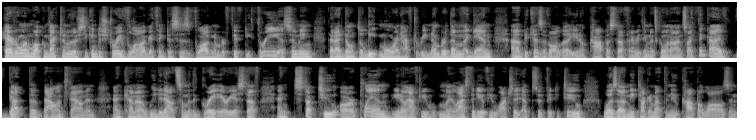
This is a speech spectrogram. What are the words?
Hey everyone, welcome back to another Siike and Destroy vlog. I think this is vlog number 53, assuming that I don't delete more and have to renumber them again uh, because of all the, you know, COPPA stuff and everything that's going on. So I think I've got the balance down and, and kind of weeded out some of the gray area stuff and stuck to our plan, you know, after you, my last video, if you watched it, episode 52, was uh, me talking about the new COPPA laws and,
